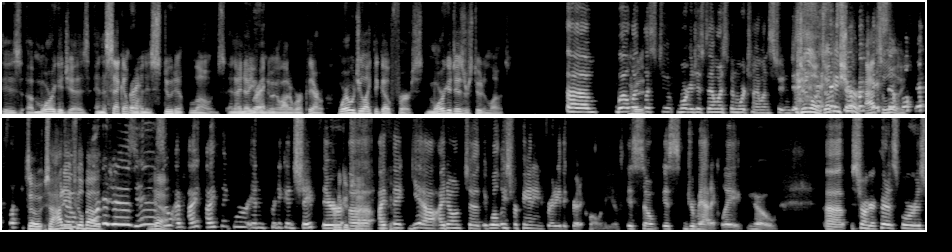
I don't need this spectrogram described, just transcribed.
is uh, mortgages, and the second right. one is student loans. And I know you've right. been doing a lot of work there. Where would you like to go first, mortgages or student loans? Um, well, let, us do mortgages because I want to spend more time on student debt. Student loans. Okay, sure, okay, absolutely. So, so, so, how do so you feel about mortgages? Yeah, yeah. So I, I think we're in pretty good shape there. Good shape. Uh, I think, yeah, I don't. Uh, well, at least for Fannie and Freddie, the credit quality is, is so is dramatically, you know, uh, stronger credit scores,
